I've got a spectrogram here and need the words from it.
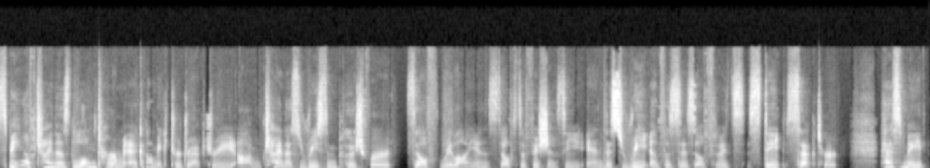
Speaking of China's long-term economic trajectory, um, China's recent push for self-reliance, self-sufficiency, and this re-emphasis of its state sector has made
